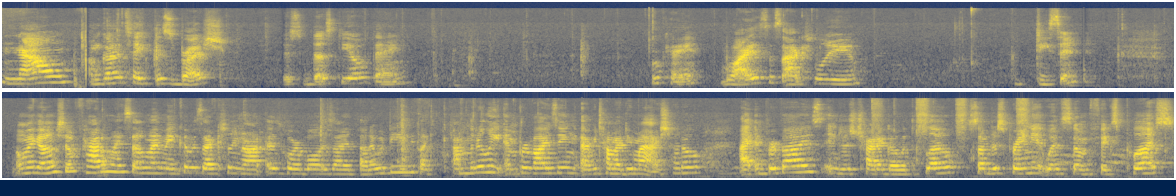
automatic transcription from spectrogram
Now I'm gonna take this brush, this dusty old thing. Okay, why is this actually decent? Oh my god, I'm so proud of myself. My makeup is actually not as horrible as I thought it would be. Like, I'm literally improvising every time I do my eyeshadow. I improvise and just try to go with the flow. So I'm just spraying it with some Fix Plus.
